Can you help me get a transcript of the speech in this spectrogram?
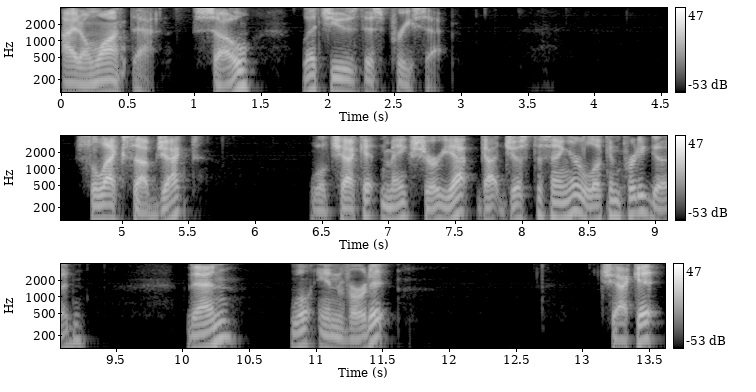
I don't want that. So let's use this preset. Select subject. We'll check it and make sure, yep, got just the singer looking pretty good. Then we'll invert it, check it.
